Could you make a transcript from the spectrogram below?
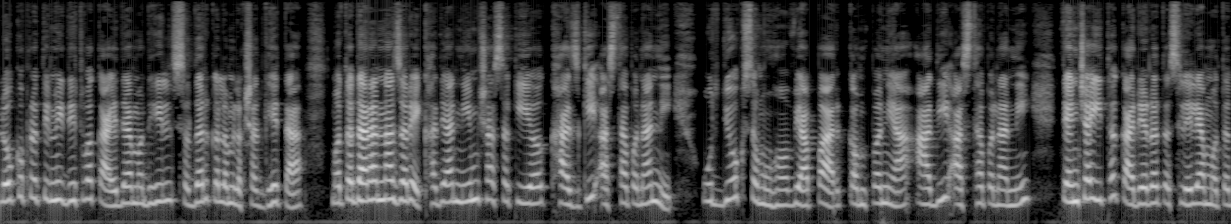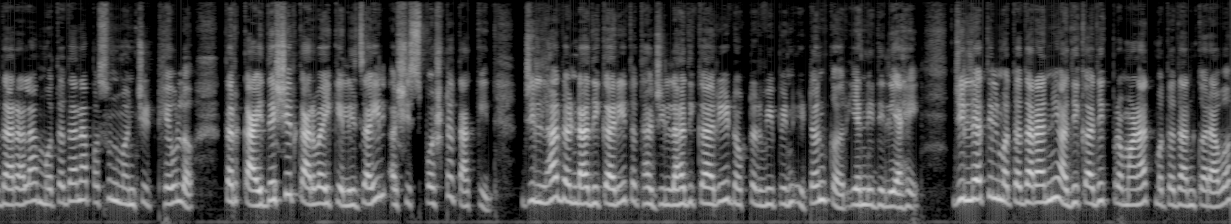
लोकप्रतिनिधित्व कायद्यामधील सदर कलम लक्षात घेता मतदारांना जर एखाद्या निमशासकीय खाजगी आस्थापनांनी उद्योग समूह व्यापार कंपन्या आदी आस्थापनांनी त्यांच्या इथं कार्यरत असलेल्या मतदाराला मतदानापासून वंचित ठेवलं तर कायदेशीर कारवाई केली जाईल अशी स्पष्ट ताकीद जिल्हा दंडाधिकारी तथा जिल्हाधिकारी डॉक्टर विपिन इटनकर यांनी दिली आहे. जिल्ह्यातील मतदारांनी अधिकाधिक प्रमाणात मतदान करावं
